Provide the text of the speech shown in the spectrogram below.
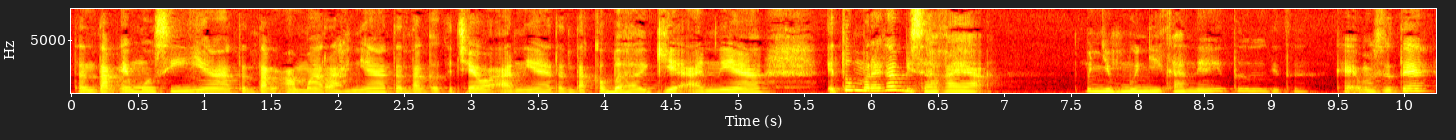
tentang emosinya, tentang amarahnya, tentang kekecewaannya, tentang kebahagiaannya. Itu mereka bisa kayak menyembunyikannya itu gitu. Kayak maksudnya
